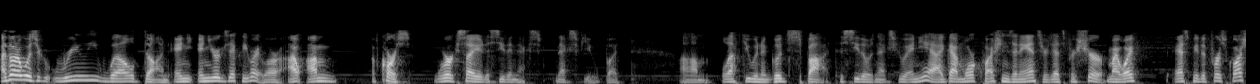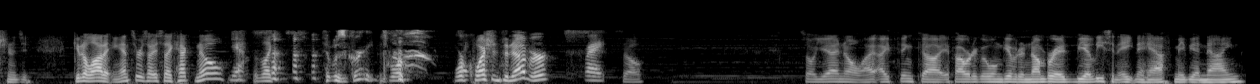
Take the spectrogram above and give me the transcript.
I thought it was really well done, and and you're exactly right, Laura. I, I'm of course we're excited to see the next next few, but um, left you in a good spot to see those next few. And yeah, I got more questions than answers. That's for sure. My wife asked me the first question: Did you get a lot of answers? I was like, heck no. Yeah. I was like It was great. more, more questions than ever. right. So. So yeah, no, I, I think uh, if I were to go and give it a number, it'd be at least an eight and a half, maybe a nine.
